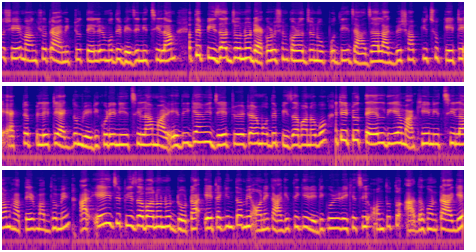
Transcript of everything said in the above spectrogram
তো সেই মাংসটা আমি একটু তেলের মধ্যে ভেজে নিচ্ছিলাম। তাতে পিৎজার জন্য ডেকোরেশন করার জন্য উপর দিয়ে যা যা লাগবে সব কিছু কেটে একটা প্লেটে একদম রেডি করে নিয়েছিলাম। আর এদিকে আমি যে ট্রেটার মধ্যে পিৎজা বানাবো, এটা একটু তেল দিয়ে মাখিয়ে নিচ্ছিলাম হাতের মাধ্যমে। আর এই যে পিৎজা বানানোর ডোটা, এটা কিন্তু আমি অনেক আগে থেকে রেডি করে রেখেছি, অন্তত আধা ঘণ্টা আগে।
